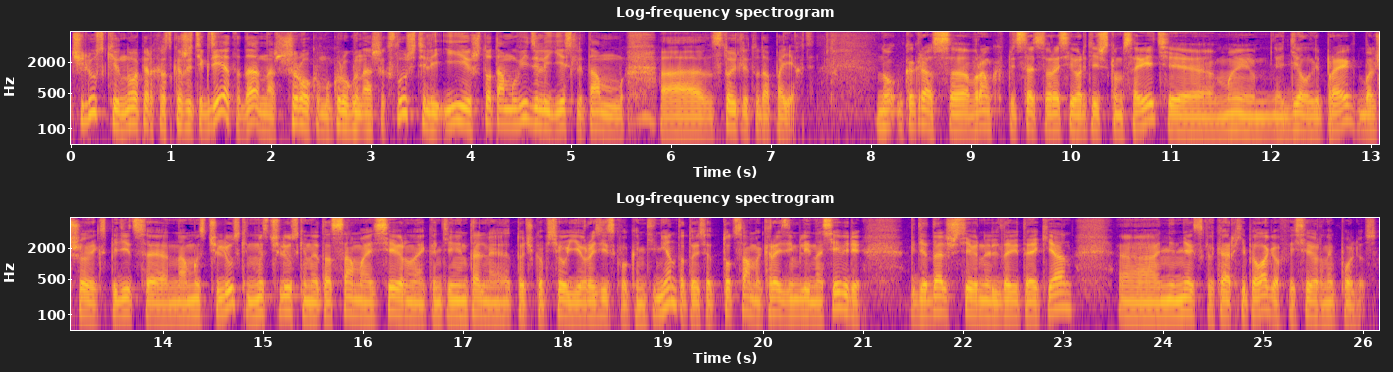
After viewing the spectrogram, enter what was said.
Челюски. Ну, во-первых, расскажите, расскажите, где это, да, наш, широкому кругу наших слушателей, и что там увидели, если там, э, стоит ли туда поехать? Ну, как раз э, в рамках представительства России в Арктическом Совете мы делали проект «Большая экспедиция на мыс Челюскин». Мыс Челюскин – это самая северная континентальная точка всего Евразийского континента, то есть это тот самый край Земли на севере, где дальше Северный Ледовитый океан, э, несколько архипелагов и Северный полюс.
